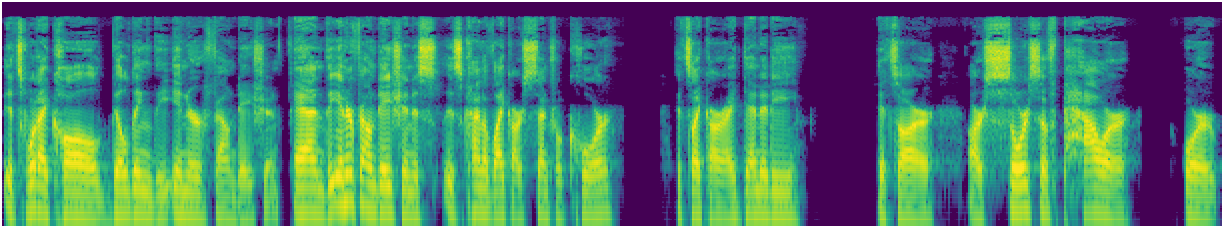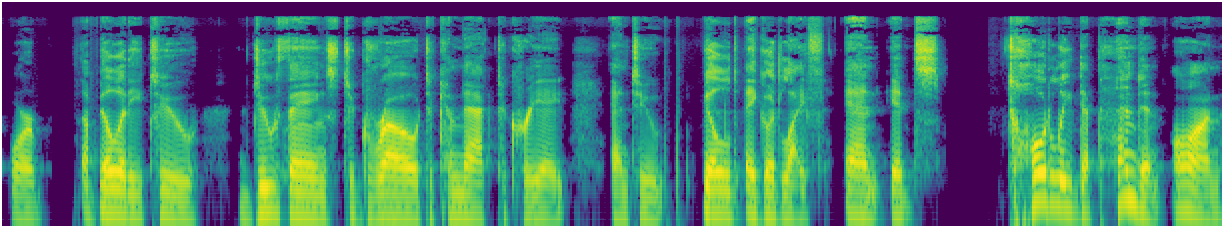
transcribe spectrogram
it's what I call building the inner foundation. And the inner foundation is, is kind of like our central core. It's like our identity. It's our, our source of power or, or ability to do things, to grow, to connect, to create, and to build a good life. And it's totally dependent on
